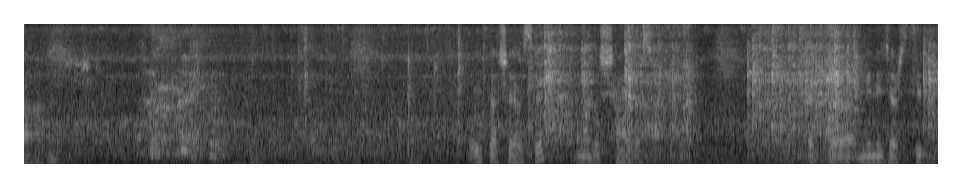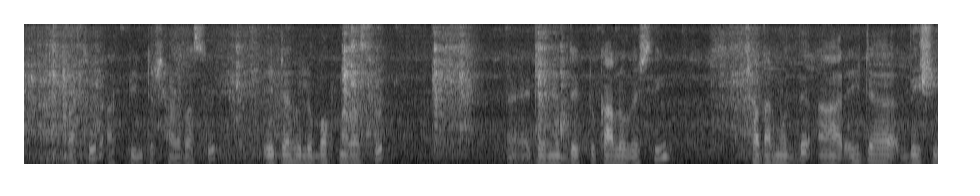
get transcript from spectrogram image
আর ওই পাশে আছে আমাদের ষাঁড় বাছুর একটা মিনি জার্সির বাছুর আর তিনটা ষাঁড় বাছুর এটা হলো বকনা হ্যাঁ, এটার মধ্যে একটু কালো বেশি সাদার মধ্যে আর এইটা বেশি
